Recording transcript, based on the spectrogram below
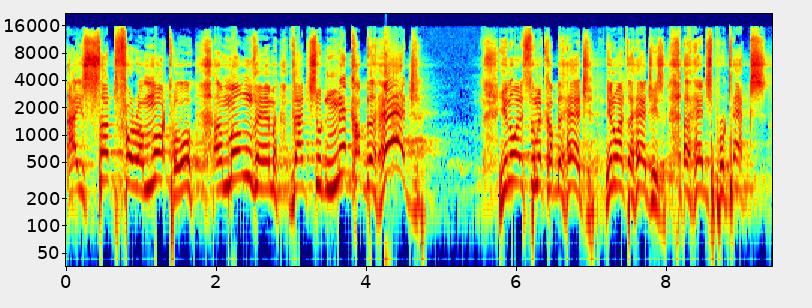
I sought for a mortal among them that should make up the hedge you know what is to make up the hedge? You know what the hedge is? A hedge protects.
